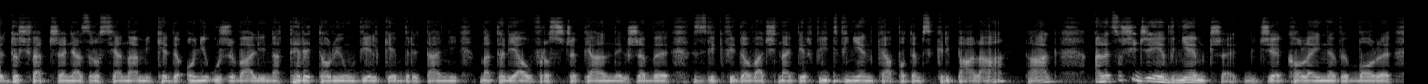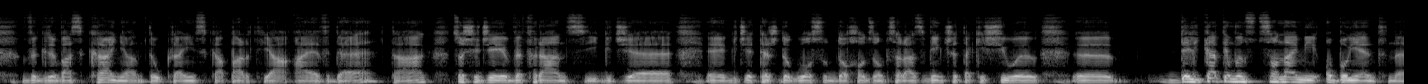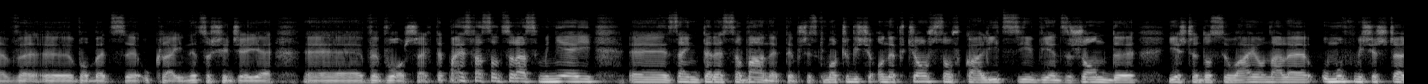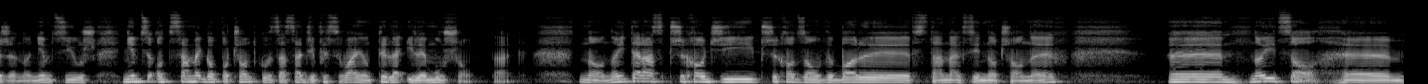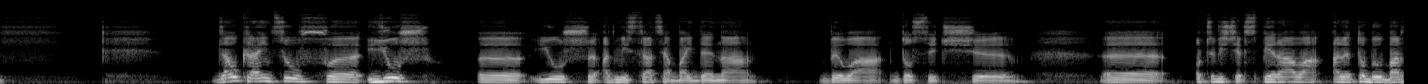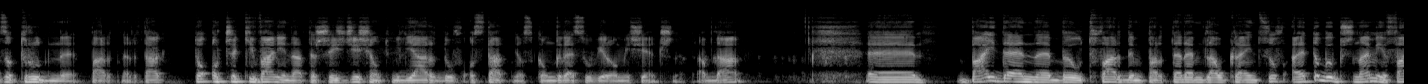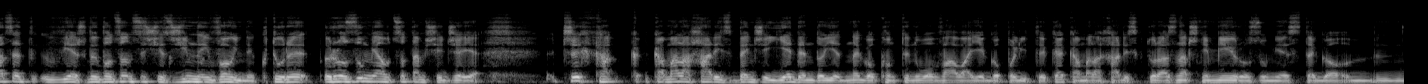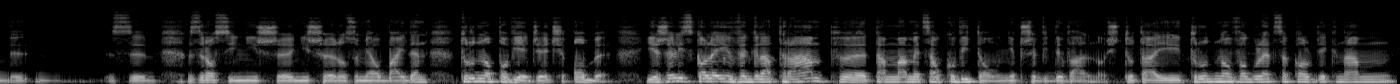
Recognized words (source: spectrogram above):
e, doświadczenia z Rosjanami, kiedy oni używali na terytorium Wielkiej Brytanii materiałów rozszczepialnych, żeby zlikwidować najpierw Litwinienka, a potem Skripala, tak? Ale co się dzieje w Niemczech, gdzie kolejne wybory wygrywa skrajnie antyukraińska partia AfD, tak? Co się dzieje we Francji, gdzie, e, gdzie też do głosu dochodzą coraz większe takie siły e, delikatnie mówiąc, co najmniej obojętne e, wobec Ukrainy, co się dzieje we Włoszech. Te państwa są coraz mniej zainteresowane tym wszystkim. Oczywiście one wciąż są w koalicji, więc rządy jeszcze dosyłają, no ale umówmy się szczerze, no Niemcy już, Niemcy od samego początku w zasadzie wysyłają tyle, ile muszą, tak? No, no i teraz przychodzi, przychodzą wybory w Stanach Zjednoczonych. No i co? Dla Ukraińców e, już, e, już administracja Bidena była dosyć e, oczywiście wspierała, ale to był bardzo trudny partner, tak? to oczekiwanie na te 60 miliardów ostatnio z kongresu wielomiesięczne, prawda? Biden był twardym partnerem dla Ukraińców, ale to był przynajmniej facet, wiesz, wywodzący się z zimnej wojny, który rozumiał, co tam się dzieje. Czy Kamala Harris będzie jeden do jednego kontynuowała jego politykę? Kamala Harris, która znacznie mniej rozumie z tego z, z Rosji niż, niż rozumiał Biden. Trudno powiedzieć, oby. Jeżeli z kolei wygra Trump, tam mamy całkowitą nieprzewidywalność. Tutaj trudno w ogóle cokolwiek nam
